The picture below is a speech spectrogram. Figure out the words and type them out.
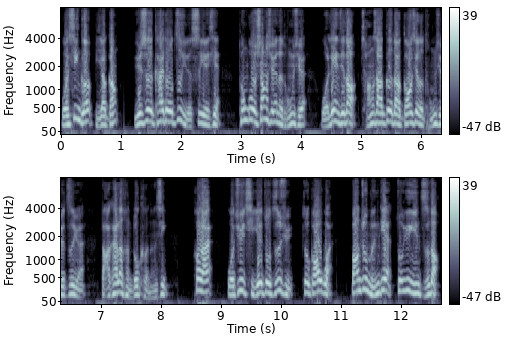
我性格比较刚，于是开拓自己的事业线。通过商学院的同学，我链接到长沙各大高校的同学资源，打开了很多可能性。后来，我去企业做咨询、做高管，帮助门店做运营指导、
